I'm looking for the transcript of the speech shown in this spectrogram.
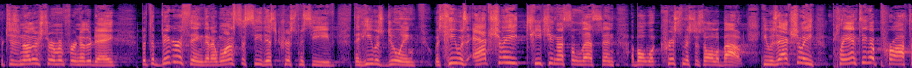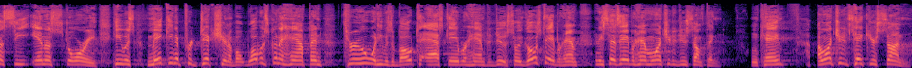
which is another sermon for another day. But the bigger thing that I want us to see this Christmas Eve that he was doing was he was actually teaching us a lesson about what Christmas is all about. He was actually planting a prophecy in a story. He was making a prediction about what was going to happen through what he was about to ask Abraham to do. So he goes to Abraham and he says, Abraham, I want you to do something, okay? I want you to take your son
